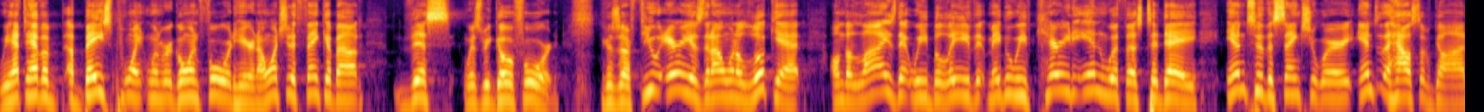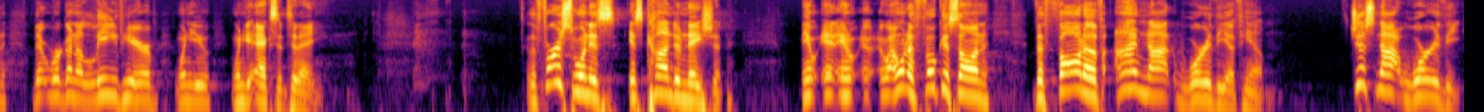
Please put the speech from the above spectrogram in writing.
We have to have a, a base point when we're going forward here. And I want you to think about this as we go forward. Because there are a few areas that I want to look at on the lies that we believe that maybe we've carried in with us today into the sanctuary, into the house of God, that we're going to leave here when you when you exit today. The first one is, is condemnation. And, and, and I want to focus on the thought of, I'm not worthy of him. Just not worthy.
